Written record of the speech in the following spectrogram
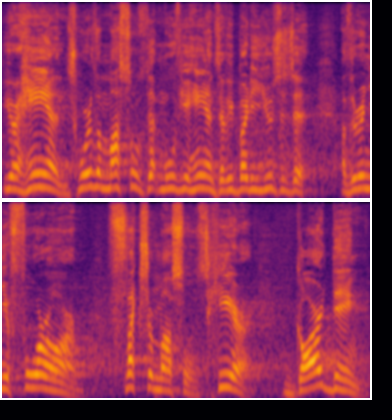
Your hands, where are the muscles that move your hands? Everybody uses it. They're in your forearm, flexor muscles here, gardening,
